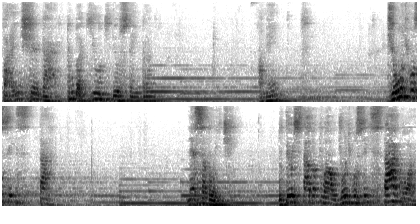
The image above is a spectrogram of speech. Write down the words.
para enxergar tudo aquilo que Deus tem para mim. Amém? De onde você está? nessa noite, do teu estado atual, de onde você está agora,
